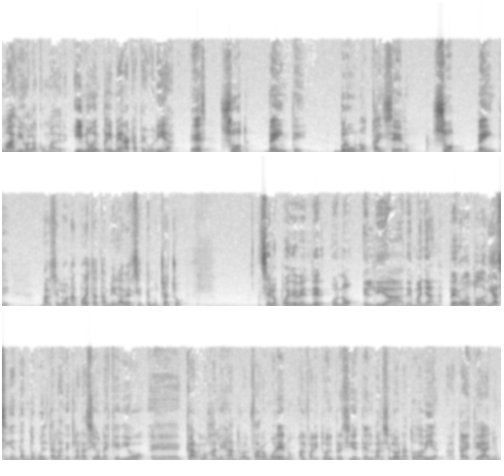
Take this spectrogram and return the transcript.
más, dijo la comadre. Y no en primera categoría, es sub 20. Bruno Caicedo, sub 20. Barcelona apuesta también a ver si este muchacho se lo puede vender o no el día de mañana. Pero todavía siguen dando vueltas las declaraciones que dio eh, Carlos Alejandro Alfaro Moreno. Alfarito es el presidente del Barcelona todavía, hasta este año.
